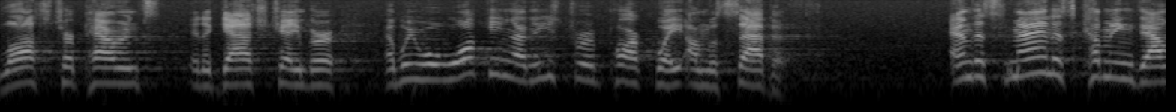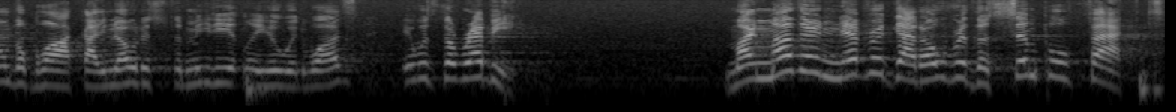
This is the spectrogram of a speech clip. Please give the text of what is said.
lost her parents in a gas chamber, and we were walking on Eastern Parkway on the Sabbath. And this man is coming down the block. I noticed immediately who it was. It was the Rebbe. My mother never got over the simple fact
